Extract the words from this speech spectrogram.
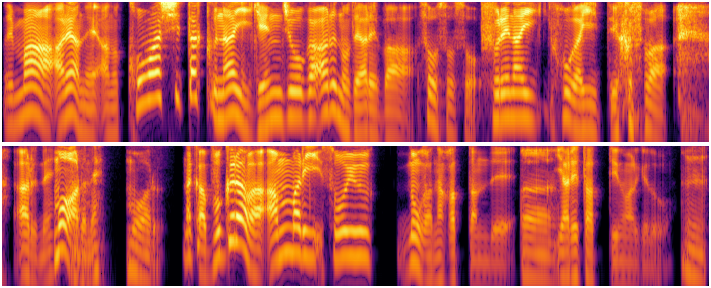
でまああれはねあの壊したくない現状があるのであればそうそうそ触れない方がいいっていうことは あるね。うもうあるね、もうある。なんか僕らはあんまりそういうのがなかったんでうん。やれたっていうのはあるけど。うん。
